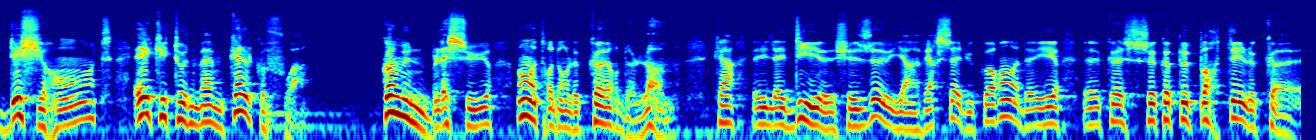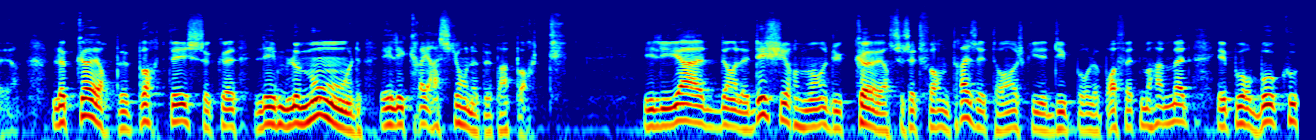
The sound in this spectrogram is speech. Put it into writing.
déchirante, et qui tout de même, quelquefois, comme une blessure, entre dans le cœur de l'homme. Car il est dit euh, chez eux, il y a un verset du Coran d'ailleurs, euh, que ce que peut porter le cœur. Le cœur peut porter ce que le monde et les créations ne peuvent pas porter il y a dans le déchirement du cœur, sous cette forme très étrange qui est dit pour le prophète Mohammed et pour beaucoup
